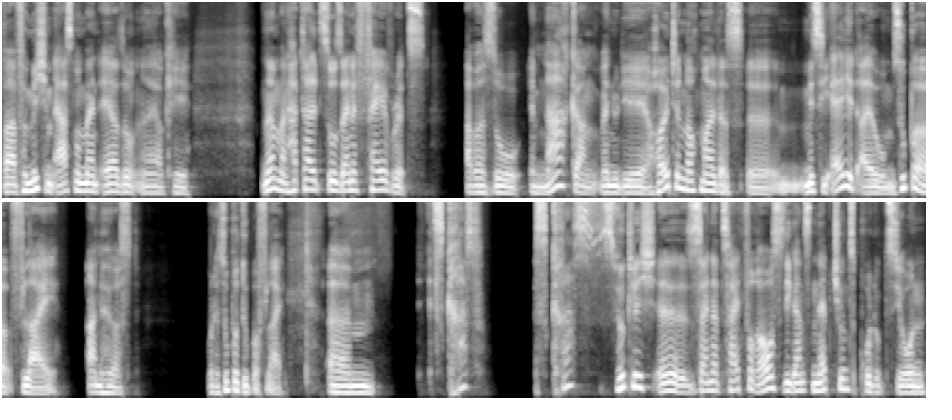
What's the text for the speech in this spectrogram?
war für mich im ersten Moment eher so, naja, okay. Ne? Man hat halt so seine Favorites. Aber so im Nachgang, wenn du dir heute nochmal das äh, Missy Elliott-Album Superfly anhörst, oder Super Duperfly, ähm, ist krass. Ist krass. Ist wirklich äh, seiner Zeit voraus, die ganzen Neptunes-Produktionen,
